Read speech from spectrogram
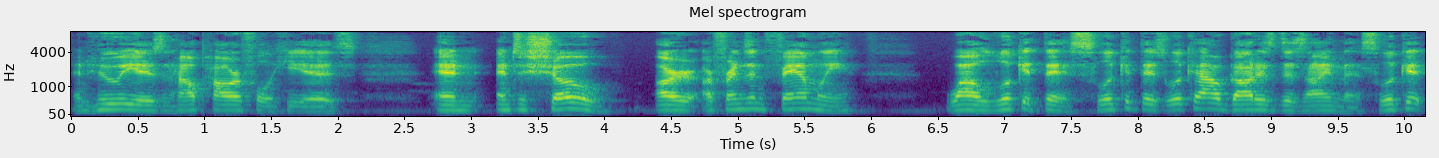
and who he is and how powerful he is and and to show our our friends and family wow look at this look at this look how god has designed this look at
